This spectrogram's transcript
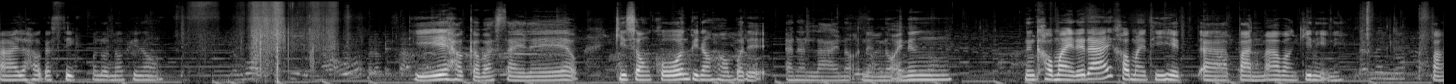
อายแล้วเขาก็สิกมาลดเนาะพี่น้องเย้เขากับว่าใส่แล้วกี่สองคนพี่น้องเขาบ่ได้อันนั้นหลายเนาะหนึ่งหน่อยหนึ่งหนึ่งข้าวใหม่ได้ได้ข้าวใหม่ที่เฮ็ดอ่าปั่นมาวังกินนี่นี่ปัง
